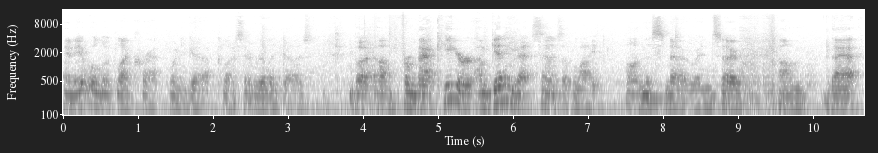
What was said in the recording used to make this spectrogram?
and it will look like crap when you get up close. It really does. But um, from back here, I'm getting that sense of light on the snow, and so um, that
